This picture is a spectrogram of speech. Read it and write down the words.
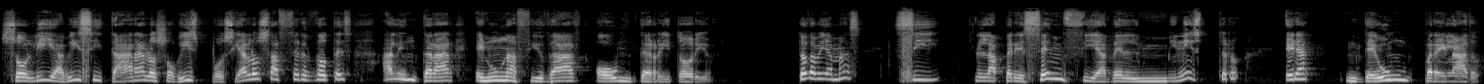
solía visitar a los obispos y a los sacerdotes al entrar en una ciudad o un territorio. Todavía más si la presencia del ministro era de un prelado,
